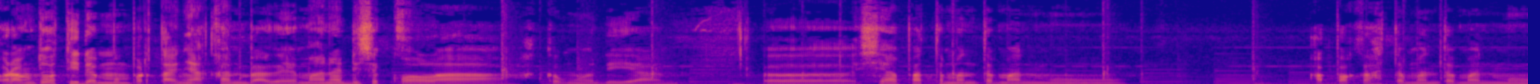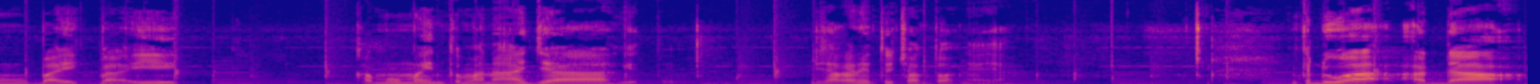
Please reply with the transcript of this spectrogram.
orang tua tidak mempertanyakan bagaimana di sekolah, kemudian uh, siapa teman-temanmu, apakah teman-temanmu baik-baik, kamu main ke mana aja gitu. Misalkan itu contohnya ya. Yang kedua ada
